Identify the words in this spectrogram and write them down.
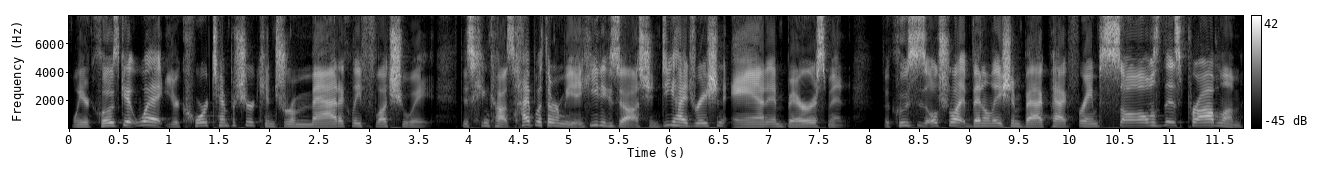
When your clothes get wet, your core temperature can dramatically fluctuate. This can cause hypothermia, heat exhaustion, dehydration, and embarrassment. Vaucluse's ultralight ventilation backpack frame solves this problem.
